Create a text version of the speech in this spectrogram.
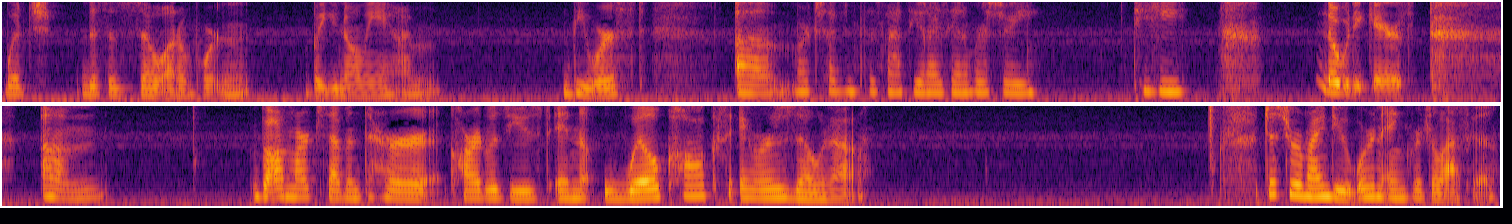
which this is so unimportant, but you know me, I'm the worst. Um, March 7th is Matthew and I's anniversary. Teehee. Nobody cares. Um, but on March 7th, her card was used in Willcox, Arizona. Just to remind you, we're in Anchorage, Alaska.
